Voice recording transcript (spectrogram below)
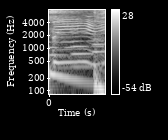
baby.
